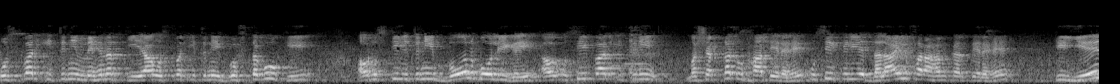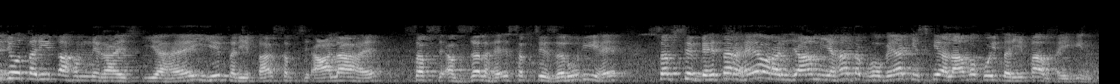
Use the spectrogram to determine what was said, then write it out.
اس پر اتنی محنت کیا، اس پر اتنی گفتگو کی اور اس کی اتنی بول بولی گئی اور اسی پر اتنی مشقت اٹھاتے رہے، اسی کے لیے دلائل فراہم کرتے رہے۔ کہ یہ جو طریقہ ہم نے رائج کیا ہے، یہ طریقہ سب سے اعلیٰ ہے، سب سے افضل ہے، سب سے ضروری ہے، سب سے بہتر ہے اور انجام یہاں تک ہو گیا کہ اس کے علاوہ کوئی طریقہ ہے ہی نہیں۔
